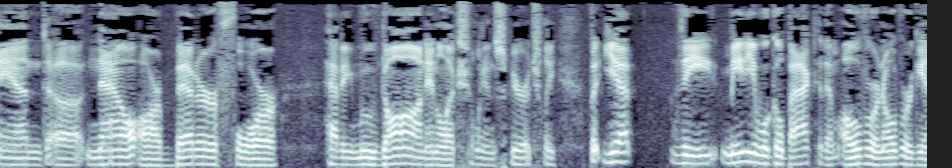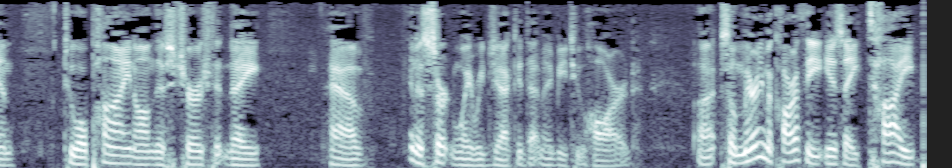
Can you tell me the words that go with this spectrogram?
and uh, now are better for having moved on intellectually and spiritually, but yet the media will go back to them over and over again to opine on this church that they have, in a certain way, rejected. That may be too hard. Uh, so Mary McCarthy is a type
